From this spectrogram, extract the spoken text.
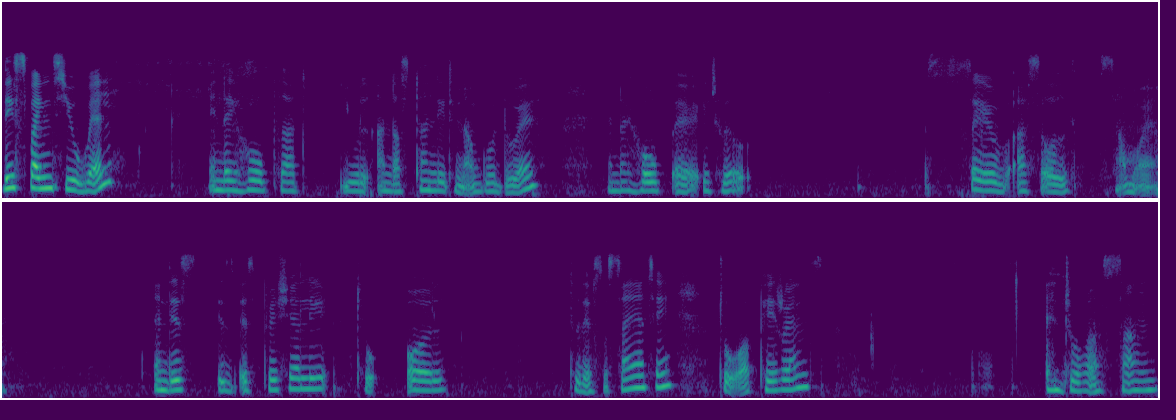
this finds you well, and I hope that you will understand it in a good way, and I hope uh, it will save us all somewhere. And this is especially to all, to the society, to our parents, and to our sons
